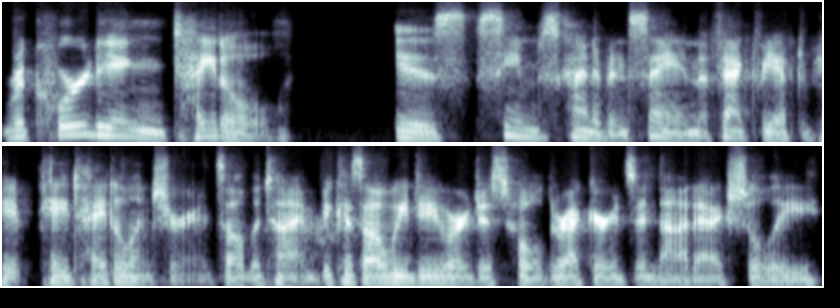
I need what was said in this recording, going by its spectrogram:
recording title is seems kind of insane. The fact we have to pay, pay, title insurance all the time because all we do are just hold records and not actually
